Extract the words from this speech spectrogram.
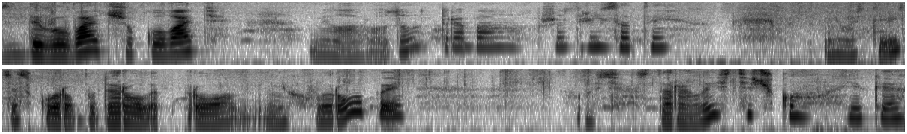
здивувати, шокувати. Мілорозу треба вже зрізати. Ось дивіться, скоро буде ролик про хвороби. Ось старе листячко, яке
